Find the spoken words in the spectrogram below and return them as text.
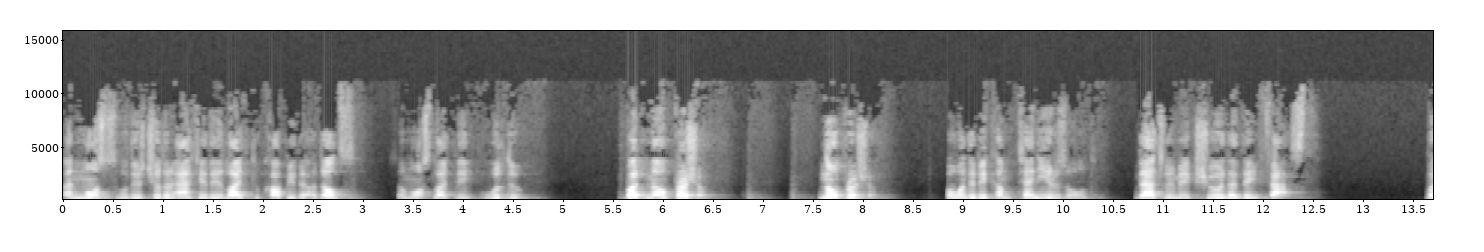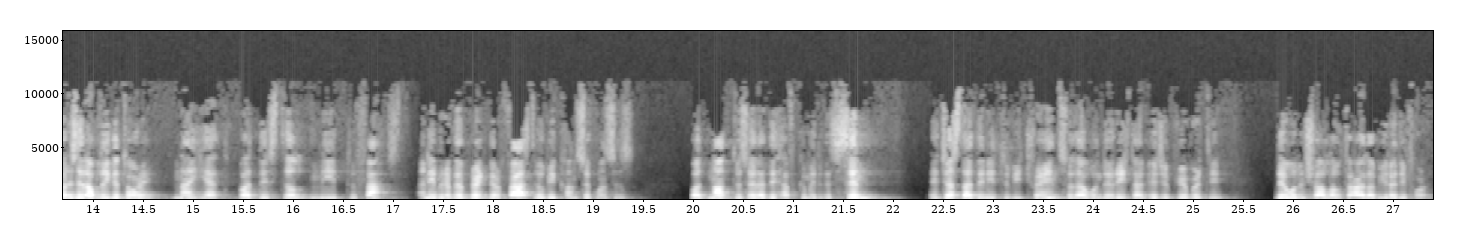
And most of their children actually they like to copy the adults, so most likely will do. But no pressure. No pressure. But when they become 10 years old, that's when we make sure that they fast. But is it obligatory? Not yet. But they still need to fast. And even if they break their fast, there will be consequences. But not to say that they have committed a sin, it's just that they need to be trained so that when they reach that age of puberty, they will, inshallah ta'ala, be ready for it.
